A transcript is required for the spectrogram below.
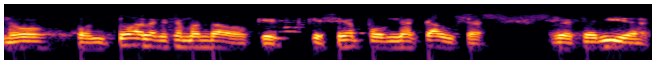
no con toda la que se ha mandado, que, que sea por una causa referida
